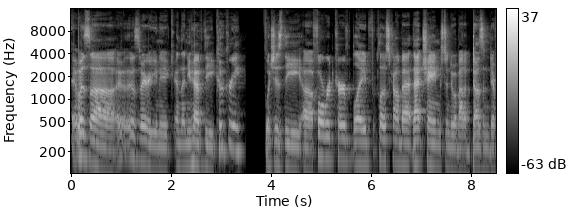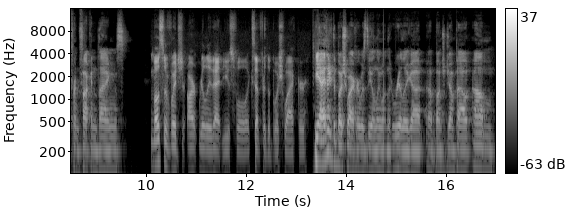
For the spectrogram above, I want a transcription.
It was uh it was very unique. And then you have the Kukri, which is the uh, forward curved blade for close combat. That changed into about a dozen different fucking things. Most of which aren't really that useful, except for the Bushwacka. Yeah, I think the Bushwacka was the only one that really got a bunch of jump out. Um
